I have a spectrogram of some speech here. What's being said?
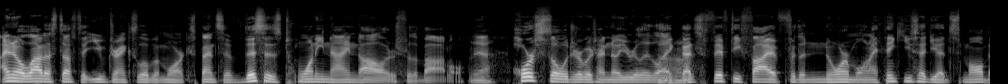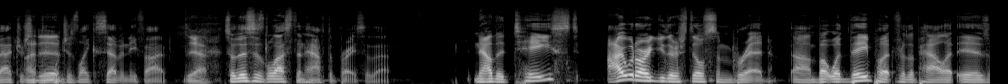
I know a lot of stuff that you've drank is a little bit more expensive. This is $29 for the bottle. Yeah. Horse Soldier, which I know you really like, Uh-huh. that's 55 for the normal. And I think you said you had small batch or something, which is like 75. Yeah. So this is less than half the price of that. Now the taste, I would argue there's still some bread, um, but what they put for the palate is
